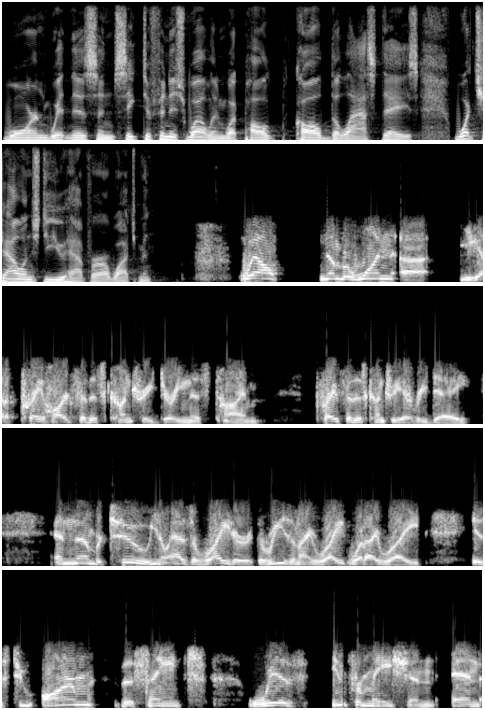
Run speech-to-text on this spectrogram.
warn, witness, and seek to finish well in what Paul called the last days. What challenge do you have for our watchmen? Well, number one, uh, you got to pray hard for this country during this time. Pray for this country every day. And number two, you know, as a writer, the reason I write what I write is to arm the saints with information, and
